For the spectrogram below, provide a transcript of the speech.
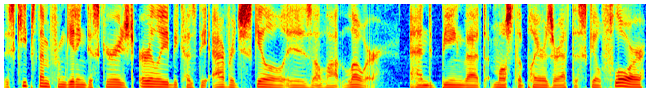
This keeps them from getting discouraged early because the average skill is a lot lower. And being that most of the players are at the skill floor,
